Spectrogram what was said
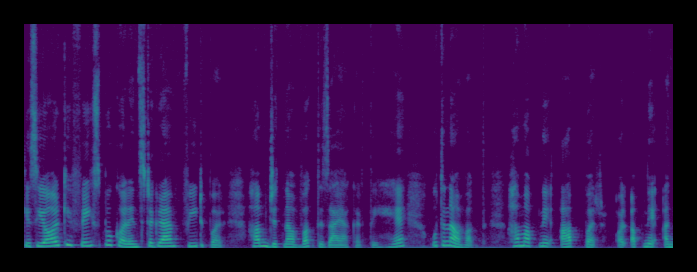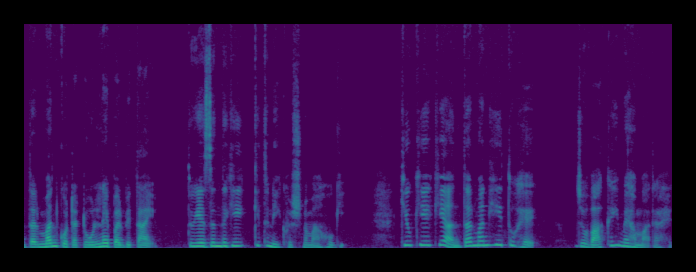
किसी और की फेसबुक और इंस्टाग्राम फ़ीड पर हम जितना वक्त ज़ाया करते हैं, उतना वक्त हम अपने आप पर और अपने अंतर्मन को टटोलने पर बिताएँ तो ये ज़िंदगी कितनी खुशनुमा होगी। क्योंकि एक ये अंतर्मन ही तो है, जो वाकई में हमारा है।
